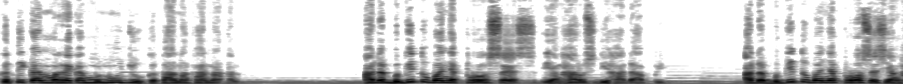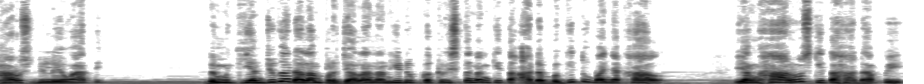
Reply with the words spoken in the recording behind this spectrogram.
ketika mereka menuju ke tanah Kanaan. Ada begitu banyak proses yang harus dihadapi, ada begitu banyak proses yang harus dilewati Demikian juga dalam perjalanan hidup kekristenan kita ada begitu banyak hal yang harus kita hadapi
